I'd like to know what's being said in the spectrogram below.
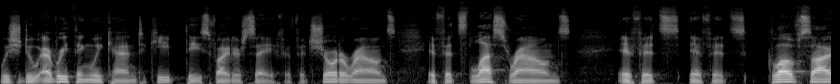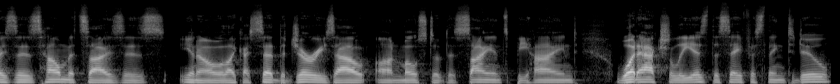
We should do everything we can to keep these fighters safe. If it's shorter rounds, if it's less rounds, if it's if it's glove sizes, helmet sizes, you know, like I said, the jury's out on most of the science behind what actually is the safest thing to do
